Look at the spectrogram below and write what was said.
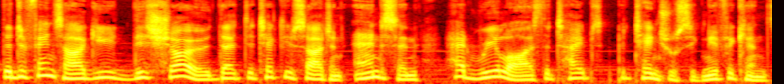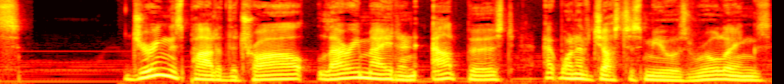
The defence argued this showed that Detective Sergeant Anderson had realised the tape's potential significance. During this part of the trial, Larry made an outburst at one of Justice Muir's rulings,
